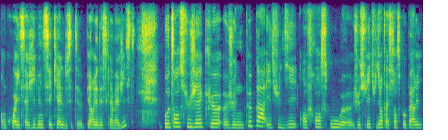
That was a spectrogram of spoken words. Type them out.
en quoi il s'agit d'une séquelle de cette période esclavagiste. Autant de sujets que je ne peux pas étudier en France où je suis étudiante à Sciences Po Paris.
